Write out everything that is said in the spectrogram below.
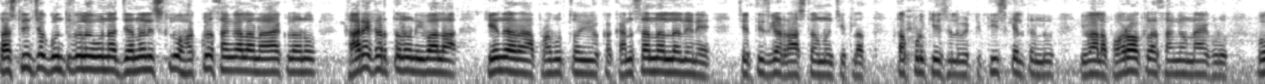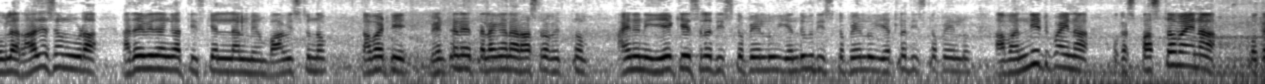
ప్రశ్నించే గొంతుకులో ఉన్న జర్నలిస్టులు హక్కుల సంఘాల నాయకులను కార్యకర్తలను ఇవాళ కేంద్ర ప్రభుత్వం యొక్క కన్సర్నల్లోనే ఛత్తీస్గఢ్ రాష్ట్రం నుంచి ఇట్లా తప్పుడు కేసులు పెట్టి తీసుకెళ్తుండ్రు. ఇవాళ పౌరవకుల సంఘం నాయకుడు పోగుల రాజేశం కూడా అదేవిధంగా తీసుకెళ్ళాలని మేము భావిస్తున్నాం. కాబట్టి వెంటనే తెలంగాణ రాష్ట్ర ప్రభుత్వం ఆయనని ఏ కేసులో తీసుకుపోయిన్లు ఎందుకు తీసుకుపోయిన్లు ఎట్లా తీసుకుపోయిన్లు అవన్నిటిపైన ఒక స్పష్టమైన ఒక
